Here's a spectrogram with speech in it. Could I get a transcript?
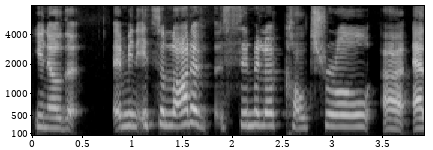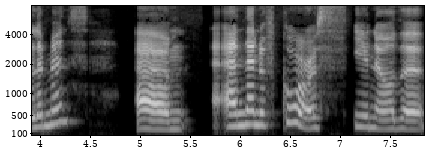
you know the I mean, it's a lot of similar cultural uh, elements, um, and then of course, you know the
